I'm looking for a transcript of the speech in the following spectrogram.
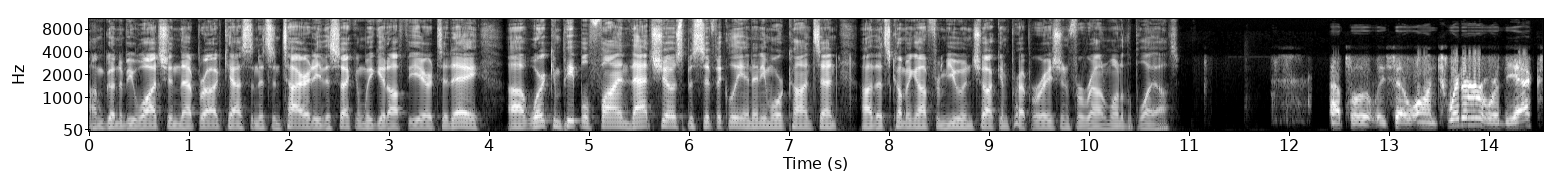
I'm going to be watching that broadcast in its entirety the second we get off the air today. Uh, where can people find that show specifically and any more content uh, that's coming out from you and Chuck in preparation for round one of the playoffs? Absolutely. So on Twitter or the X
